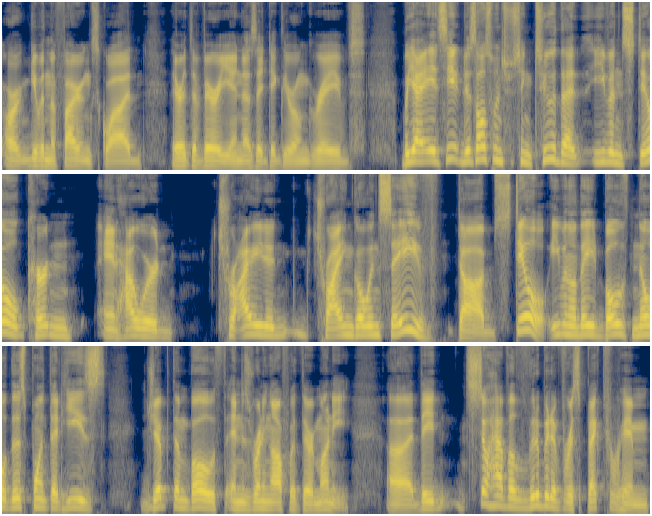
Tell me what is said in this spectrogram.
are given the firing squad there at the very end as they dig their own graves. But yeah, it's it is also interesting too that even still, Curtin and Howard try to try and go and save Dobbs. Still, even though they both know at this point that he's gypped them both and is running off with their money. Uh, they still have a little bit of respect for him,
